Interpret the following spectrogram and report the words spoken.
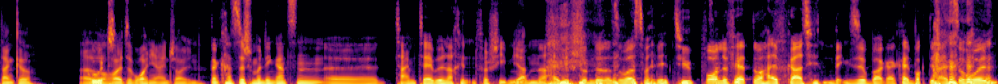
Danke. Also Gut. heute brauche ich nicht einschalten. Dann kannst du schon mal den ganzen äh, Timetable nach hinten verschieben, Ja. um eine halbe Stunde oder sowas, weil der Typ vorne fährt nur Halbgas, hinten denken sie so, gar keinen Bock, den einzuholen.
